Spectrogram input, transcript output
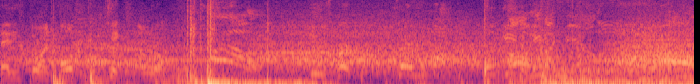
that he's throwing multiple kicks in a row. Wow! Dude's hurt. Serve him up. Oh, he might be out. Oh!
